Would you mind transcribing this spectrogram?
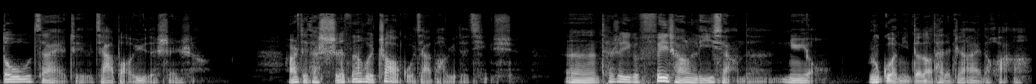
都在这个贾宝玉的身上，而且她十分会照顾贾宝玉的情绪。嗯，她是一个非常理想的女友。如果你得到她的真爱的话啊，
